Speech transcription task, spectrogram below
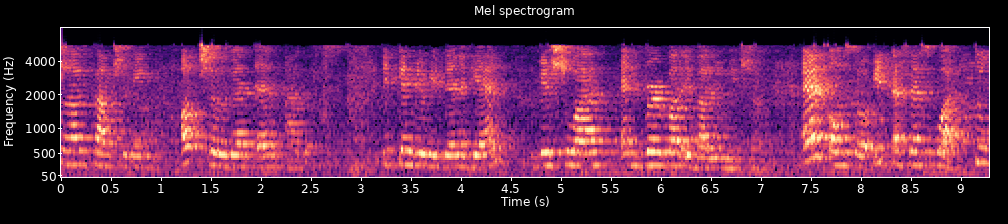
Emotional functioning of children and adults. It can be written again, visual, and verbal evaluation. And also, it assesses what? Two,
